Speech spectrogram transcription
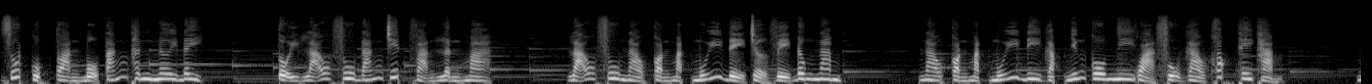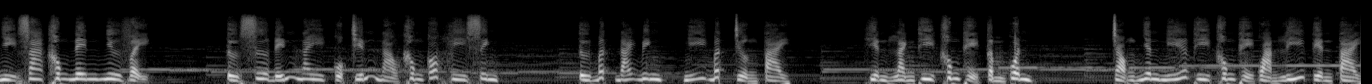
Rốt cuộc toàn bộ táng thân nơi đây. Tội lão phu đáng chết vạn lần mà. Lão phu nào còn mặt mũi để trở về Đông Nam. Nào còn mặt mũi đi gặp những cô nhi quả phụ gào khóc thê thảm. Nhị ra không nên như vậy. Từ xưa đến nay cuộc chiến nào không có hy sinh Từ bất đái binh, nghĩ bất trường tài Hiền lành thì không thể cầm quân Trọng nhân nghĩa thì không thể quản lý tiền tài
